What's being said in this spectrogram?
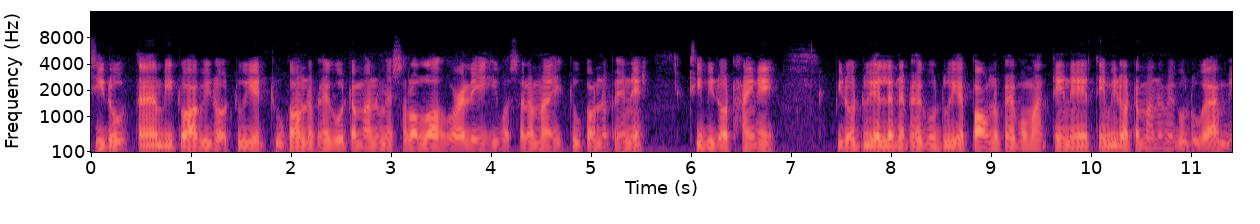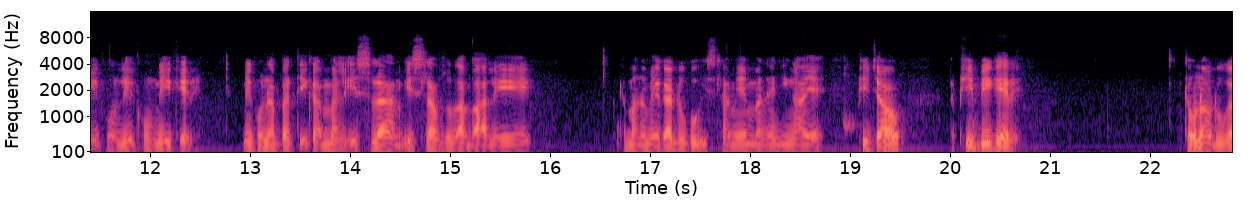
စီတို့တန်းပြီးတွားပြီးတော့သူ့ရဲ့ဒူကောင်းတစ်ဖက်ကိုတမန်တော်မြတ်ဆလလောဟူအလိုင်ဟီဝါဆလမ်ရဲ့ဒူကောင်းတစ်ဖက်နဲ့ထိပြီးတော့ထိုင်နေပြီးတော့သူ့ရဲ့လက်နှစ်ဖက်ကိုသူ့ရဲ့ပေါင်နှစ်ဖက်ပေါ်မှာတင်နေတင်ပြီးတော့တမန်တော်မြတ်ကိုသူကမေခွန်းလေးခွန်းမေးခဲ့တယ်မေခွန်းနံပါတ်1ကမလ်အစ္စလာမ်အစ္စလာမ်ဆိုတာဘာလဲတမန်တော်မြတ်ကသူ့ကိုအစ္စလာမ်ရဲ့မန်နိုင်ကြီး9ရဲ့ဖြစ်ကြောင်းအဖြေပေးခဲ့တယ်ထုံနောက်သူက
